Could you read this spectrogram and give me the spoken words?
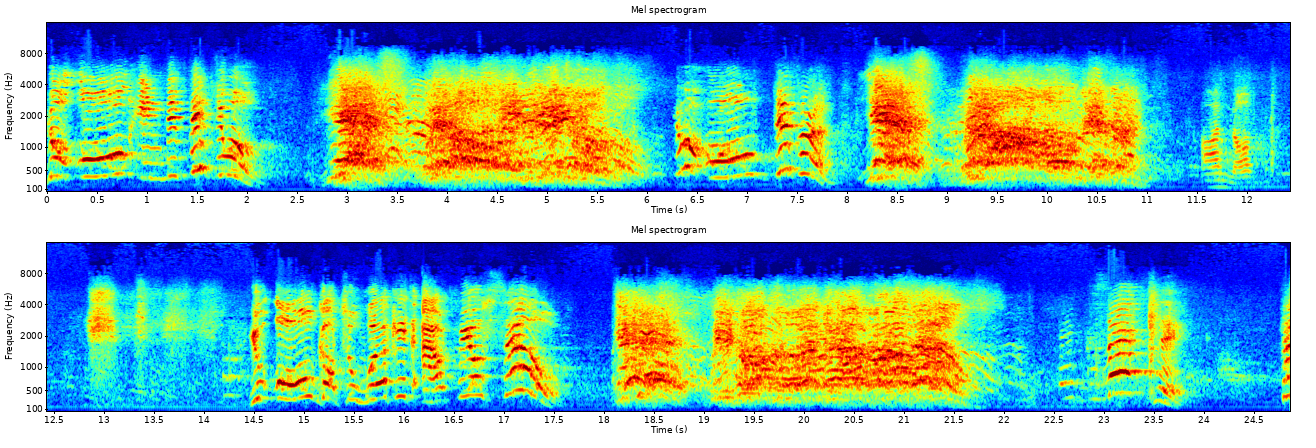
You're all individuals. Yes, we're all individuals. You're all different. Yes, we are all different. I'm not. to work it out for yourself. Yes, we've got to work it out for ourselves. Exactly. Tell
